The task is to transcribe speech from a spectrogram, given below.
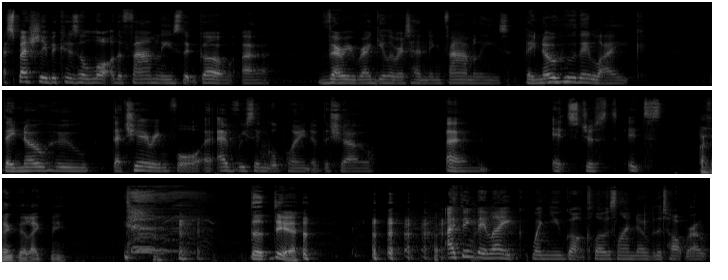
especially because a lot of the families that go are very regular attending families. They know who they like they know who they're cheering for at every single point of the show and it's just it's I think they like me. The dear. i think they like when you got clotheslined over the top rope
